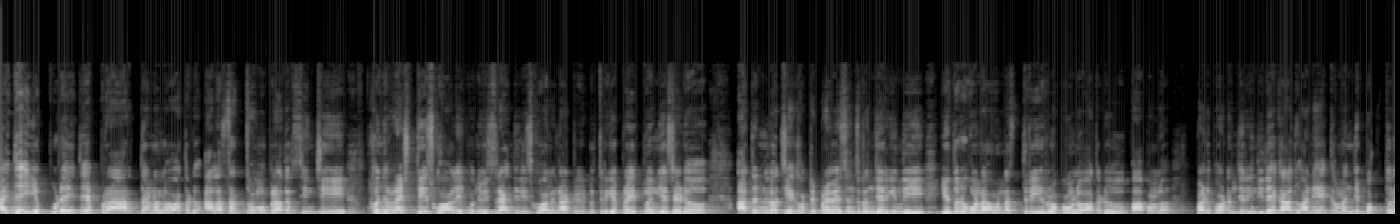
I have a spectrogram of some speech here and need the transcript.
అయితే ఎప్పుడైతే ప్రార్థనలో అతడు అలసత్వము ప్రదర్శించి కొంచెం రెస్ట్ తీసుకోవాలి కొంచెం విశ్రాంతి తీసుకోవాలని అటు ఇటు తిరిగే ప్రయత్నం చేశాడో అతనిలో చీకటి ప్రవేశించడం జరిగింది. ఎదురుగుండా ఉన్న స్త్రీ రూపంలో అతడు పాపంలో పడిపోవటం జరిగింది. ఇదే కాదు అనేక మంది భక్తుల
